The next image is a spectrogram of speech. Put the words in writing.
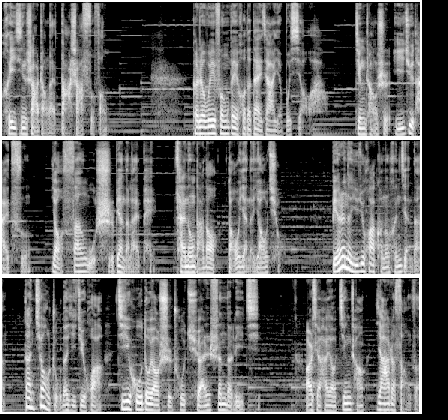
黑心煞掌来大杀四方。可这威风背后的代价也不小啊，经常是一句台词要三五十遍的来配，才能达到导演的要求。别人的一句话可能很简单，但教主的一句话。几乎都要使出全身的力气，而且还要经常压着嗓子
